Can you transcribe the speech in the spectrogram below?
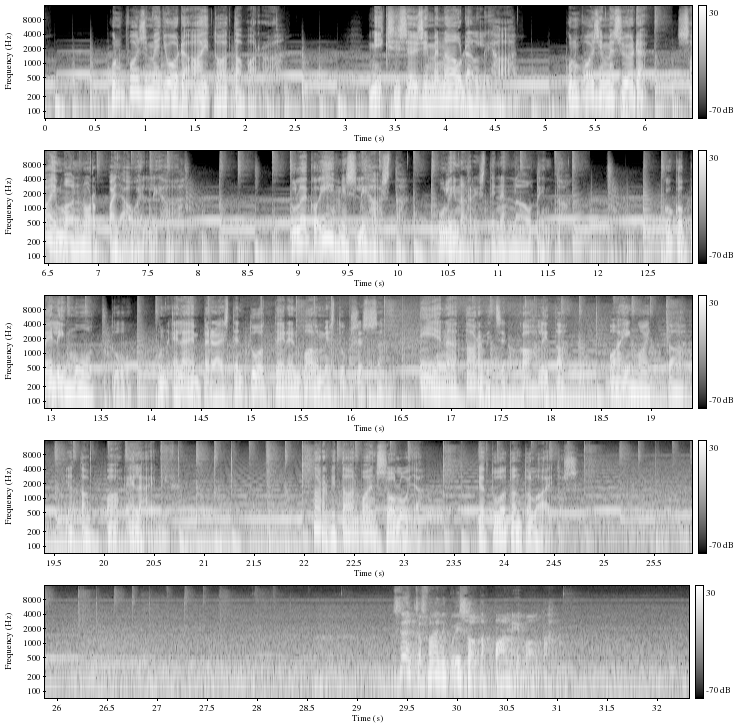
kun voisimme juoda aitoa tavaraa? Miksi söisimme naudanlihaa, kun voisimme syödä saimaan norppajauhelihaa? Tuleeko ihmislihasta kulinaristinen nautinto? Koko peli muuttuu, kun eläinperäisten tuotteiden valmistuksessa ei enää tarvitse kahlita, vahingoittaa ja tappaa eläimiä. Tarvitaan vain soluja ja tuotantolaitos. Se näyttäisi vähän niin kuin isolta panimolta.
